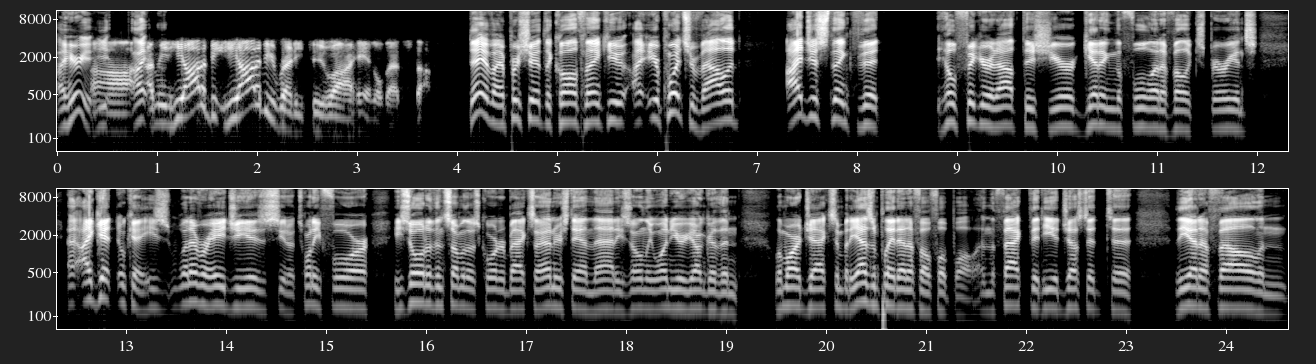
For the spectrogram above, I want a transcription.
I hear you. Uh, I, I, mean, he ought to be he ought to be ready to uh, handle that stuff. Dave, I appreciate the call. Thank you. I, your points are valid. I just think that he'll figure it out this year, getting the full NFL experience. I get okay. He's whatever age he is, you know, 24. He's older than some of those quarterbacks. I understand that. He's only one year younger than Lamar Jackson, but he hasn't played NFL football. And the fact that he adjusted to the NFL, and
